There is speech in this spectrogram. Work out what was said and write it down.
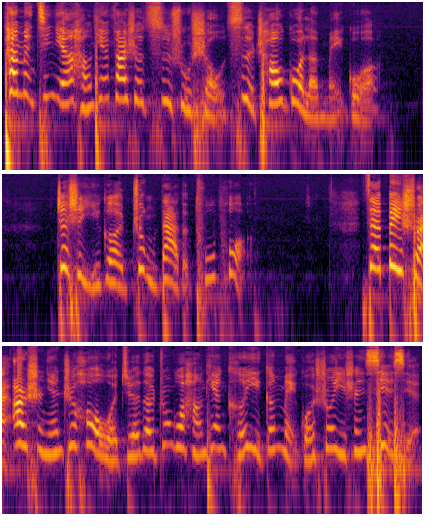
他们今年航天发射次数首次超过了美国，这是一个重大的突破。在被甩二十年之后，我觉得中国航天可以跟美国说一声谢谢，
